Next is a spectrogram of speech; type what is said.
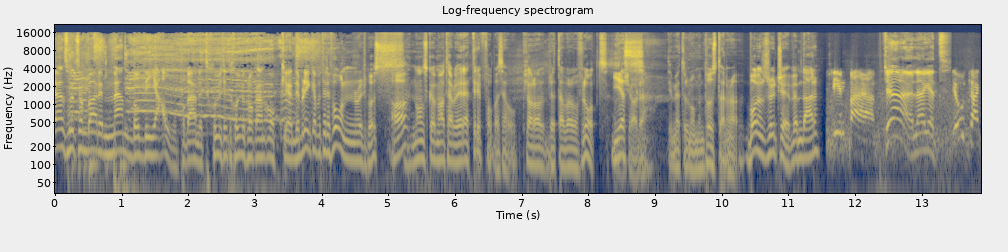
Dance with somebody, Mando Diao på bandet. 7.37 klockan och eh, det blinkar på telefonen, Richard Puss. Ja. Någon ska med och tävla i rätt riff hoppas jag och klara att berätta vad det var för låt Yes. körde. Det är metronomen Puss där nu då. Bollens Richie, vem där? Kimpa här. Tjena, hur är läget? Jo tack,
